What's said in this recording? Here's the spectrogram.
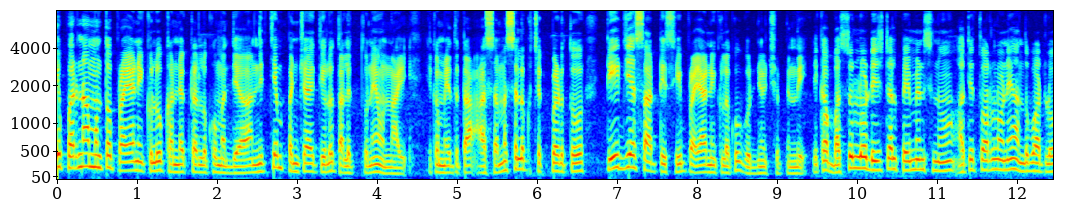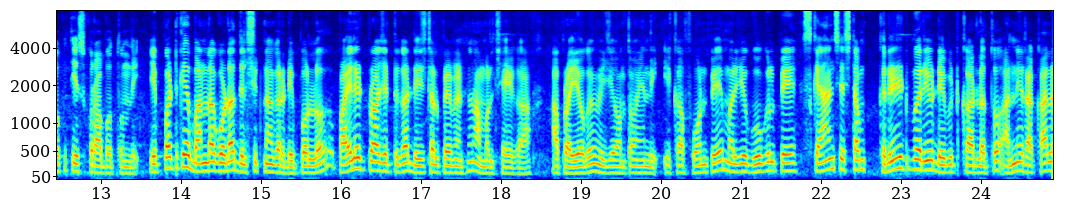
ఈ పరిణామంతో ప్రయాణికులు కండక్టర్లకు మధ్య నిత్యం పంచాయతీ పంచాయతీలు తలెత్తుతూనే ఉన్నాయి. ఇక మీదట ఆ సమస్యలకు చెక్ పెడుతూ టీజీఎస్ఆర్టీసీ ప్రయాణికులకు గుడ్ న్యూస్ చెప్పింది. ఇక బస్సుల్లో డిజిటల్ పేమెంట్స్ను అతి త్వరలోనే అందుబాటులోకి తీసుకురాబోతుంది. ఇప్పటికే బండ్లగూడ దిల్షిక్ నగర్ డిపోల్లో పైలట్ ప్రాజెక్టుగా డిజిటల్ పేమెంట్స్ను అమలు చేయగా ఆ ప్రయోగం విజయవంతమైంది. ఇక ఫోన్పే మరియు Google Pay scan system credit మరియు డెబిట్ కార్డులతో అన్ని రకాల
